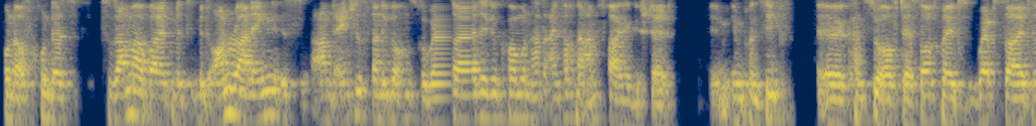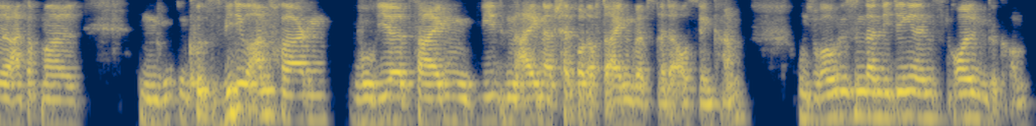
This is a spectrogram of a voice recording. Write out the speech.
und aufgrund des Zusammenarbeit mit, mit OnRunning ist Armed Angels dann über unsere Webseite gekommen und hat einfach eine Anfrage gestellt. Im, im Prinzip äh, kannst du auf der Softmate-Webseite einfach mal ein, ein kurzes Video anfragen, wo wir zeigen, wie ein eigener Chatbot auf der eigenen Webseite aussehen kann. Und so sind dann die Dinge ins Rollen gekommen.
